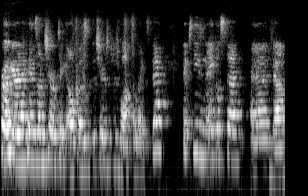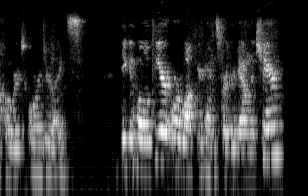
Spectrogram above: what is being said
From here, and have hands on chair. We'll take elbows with the chairs and just walk the legs back. Hips, knees, and ankles stack, and bow forward towards your legs. You can hold here or walk your hands further down the chair,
